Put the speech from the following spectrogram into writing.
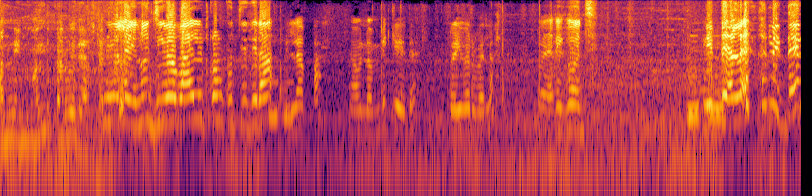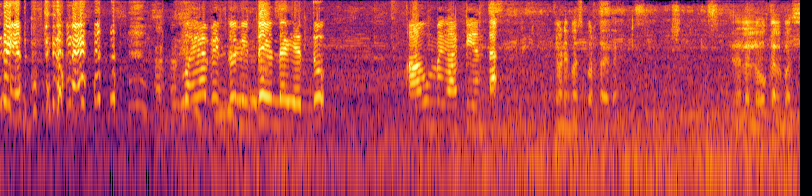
ಒಂದ್ ಇನ್ ಒಂದು ಕರು ಇದೆ ಅಷ್ಟೇ. ನೀವೆಲ್ಲ ಇನ್ನೂ ಜೀವ ಬಾಯಲ್ಲಿ ಇಟ್ಕೊಂಡು ಕೂತಿದ್ದೀರಾ? ಇಲ್ಲಪ್ಪ ನಾವು ನಂಬಿಕೆ ಇದೆ ಡ್ರೈವರ್ ಮೇಲೆ. ವೆರಿ ಗುಡ್ ನಿದ್ದೆ ಅಲ್ಲ ನಿದ್ದೆಯಿಂದ ಎದ್ದು ಕೂತಿದ್ದಾನೆ. ಭಯ ಬಿದ್ದು ನಿದ್ದೆಯಿಂದ ಎದ್ದು ಆಗುಂಬೆ ಗಾಟಿ ಅಂತ. ನೋಡಿ ಬಸ್ ಬರ್ತಾ ಇದೆ. ಇದೆಲ್ಲ ಲೋಕಲ್ ಬಸ್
